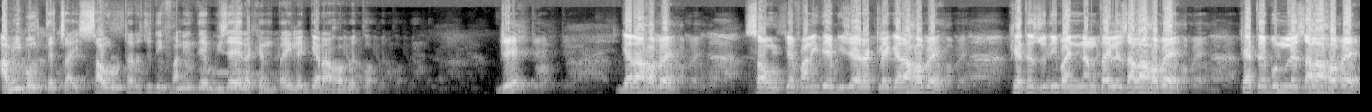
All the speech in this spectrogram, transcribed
আমি বলতে চাই চাউলটার যদি পানি দিয়ে ভিজাই রাখেন, তাইলে গেরা হবে তো? যে? গেরা হবে। চাউলকে পানি দিয়ে ভিজাই রাখলে গেরা হবে। খেতে যদি বান্যান, তাইলে জ্বালা হবে। খেতে বুনলে জ্বালা হবে।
